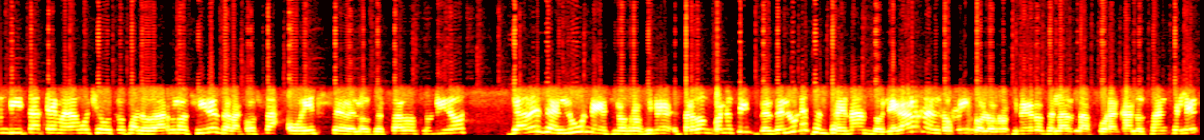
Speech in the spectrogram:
Andy, Tate, me da mucho gusto saludarlos. Sí, desde la costa oeste de los Estados Unidos. Ya desde el lunes los rojinegros, perdón, bueno sí, desde el lunes entrenando. Llegaron el domingo los rojinegros del Atlas por acá a Los Ángeles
